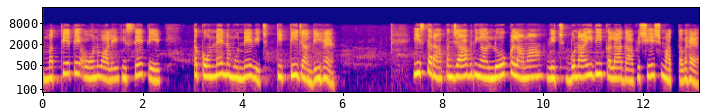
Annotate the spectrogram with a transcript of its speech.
ਮੱਥੇ ਤੇ ਆਉਣ ਵਾਲੇ ਹਿੱਸੇ ਤੇ ਤਕੋਨੇ ਨਮੂਨੇ ਵਿੱਚ ਕੀਤੀ ਜਾਂਦੀ ਹੈ। ਇਸ ਤਰ੍ਹਾਂ ਪੰਜਾਬ ਦੀਆਂ ਲੋਕ ਕਲਾਵਾਂ ਵਿੱਚ ਬੁਣਾਈ ਦੀ ਕਲਾ ਦਾ ਵਿਸ਼ੇਸ਼ ਮਹੱਤਵ ਹੈ।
